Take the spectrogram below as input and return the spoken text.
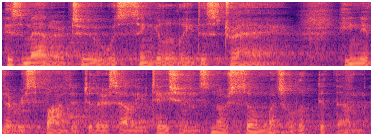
His manner, too, was singularly distrait. He neither responded to their salutations nor so much looked at them,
